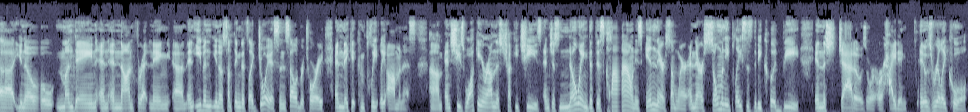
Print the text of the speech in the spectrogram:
uh, you know, mundane and, and non-threatening, um, and even you know something that's like joyous and celebratory, and make it completely ominous. Um, and she's walking around this Chuck E. Cheese, and just knowing that this clown is in there somewhere, and there are so many places that he could be in the shadows or, or hiding. It was really cool.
